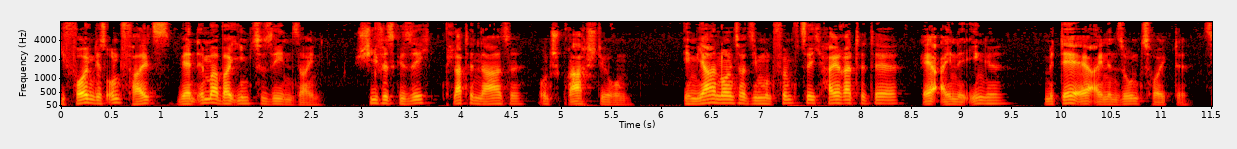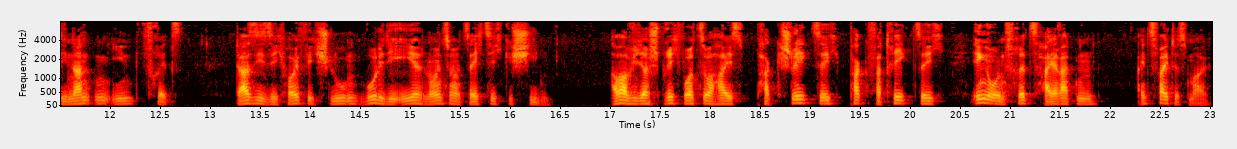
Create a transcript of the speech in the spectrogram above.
Die Folgen des Unfalls werden immer bei ihm zu sehen sein. Schiefes Gesicht, platte Nase und Sprachstörungen. Im Jahr 1957 heiratete er eine Inge, mit der er einen Sohn zeugte. Sie nannten ihn Fritz. Da sie sich häufig schlugen, wurde die Ehe 1960 geschieden. Aber wie das Sprichwort so heißt, Pack schlägt sich, Pack verträgt sich, Inge und Fritz heiraten ein zweites Mal.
